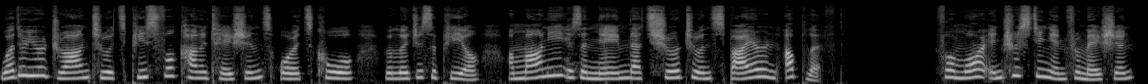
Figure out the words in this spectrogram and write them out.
Whether you're drawn to its peaceful connotations or its cool, religious appeal, Amani is a name that's sure to inspire and uplift. For more interesting information,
